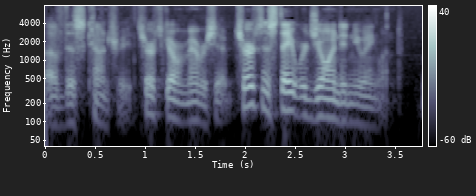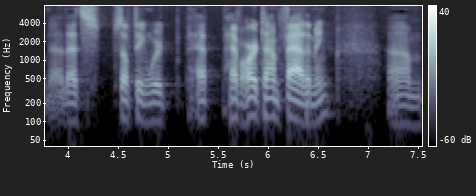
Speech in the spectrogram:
of this country. Church government membership. Church and state were joined in New England. Uh, that's something we have, have a hard time fathoming. Um,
